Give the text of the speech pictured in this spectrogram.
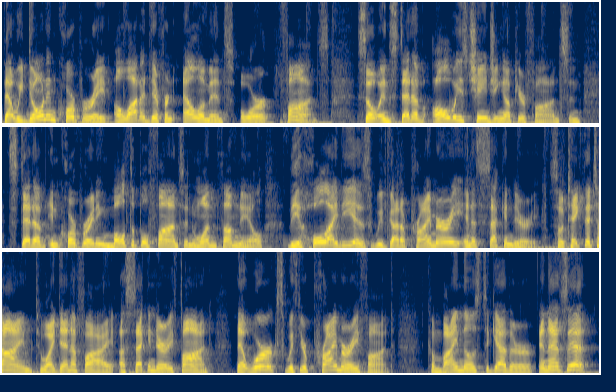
that we don't incorporate a lot of different elements or fonts. So instead of always changing up your fonts, and instead of incorporating multiple fonts in one thumbnail, the whole idea is we've got a primary and a secondary. So take the time to identify a secondary font that works with your primary font. Combine those together, and that's it.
